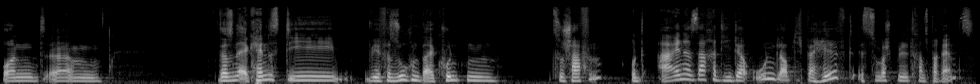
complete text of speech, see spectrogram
Und ähm, das ist eine Erkenntnis, die wir versuchen bei Kunden zu schaffen. Und eine Sache, die da unglaublich bei hilft, ist zum Beispiel Transparenz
